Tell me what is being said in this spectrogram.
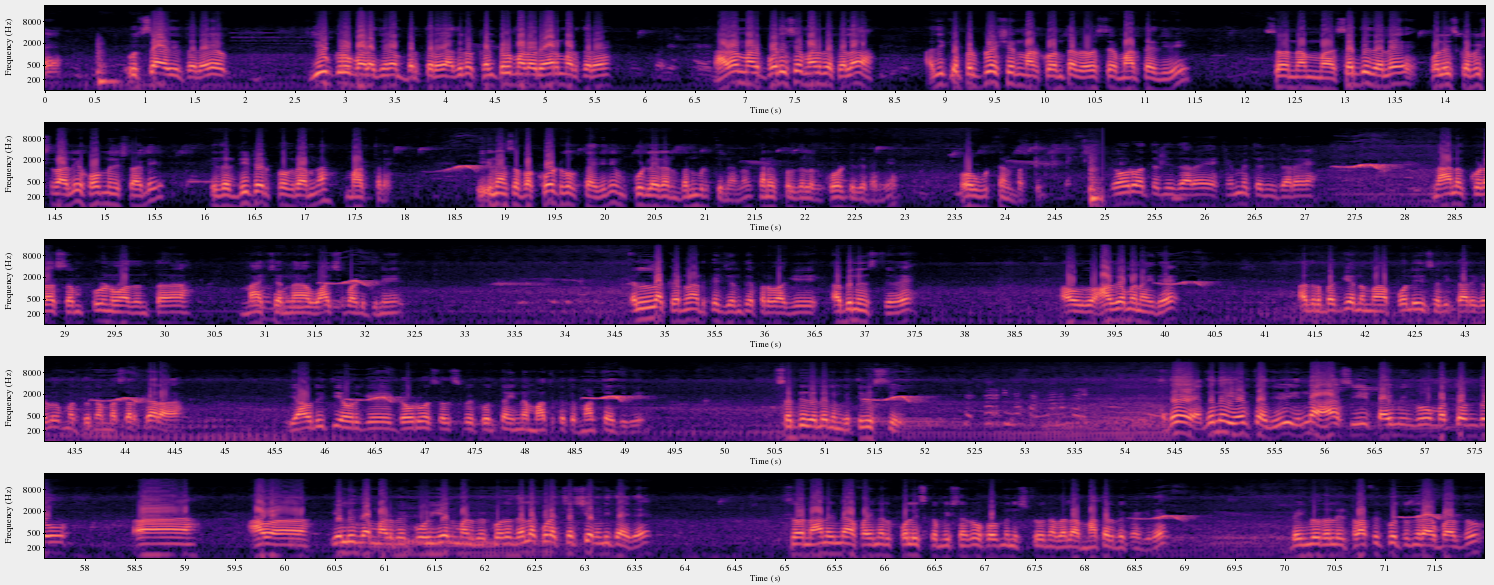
ಉತ್ಸಾಹ ಇರ್ತಾರೆ ಯುವಕರು ಬಹಳ ಜನ ಬರ್ತಾರೆ. ಅದನ್ನು ಕಂಟ್ರೋಲ್ ಮಾಡೋರು ಯಾರು ಮಾಡ್ತಾರೆ? ನಾವೇ ಮಾಡಿ ಪೊಲೀಸೇ ಮಾಡ್ಬೇಕಲ್ಲ? ಅದಕ್ಕೆ ಪ್ರಿಪ್ರೇಷನ್ ಮಾಡ್ಕೊಳ್ಳುವಂತ ವ್ಯವಸ್ಥೆ ಮಾಡ್ತಾ ಇದ್ದೀವಿ. ಸೊ ನಮ್ಮ ಸದ್ಯದಲ್ಲೇ ಪೊಲೀಸ್ ಕಮಿಷನರ್ ಆಗಲಿ ಹೋಮ್ ಮಿನಿಸ್ಟರ್ ಆಗಲಿ ಇದರ ಡೀಟೇಲ್ ಪ್ರೋಗ್ರಾಮ್ನ ಮಾಡ್ತಾರೆ. ಈಗ ನಾನು ಸ್ವಲ್ಪ ಕೋರ್ಟ್ಗೆ ಹೋಗ್ತಾ ಇದ್ದೀನಿ, ಕೂಡಲೇ ನಾನು ಬಂದ್ಬಿಡ್ತೀನಿ ನಾನು. ಕನಕಪುರದಲ್ಲಿ ಒಂದು ಕೋರ್ಟ್ ಇದೆ ನನಗೆ. ಹೋಗ್ಬಿಟ್ಟು ನಾನು ಬರ್ತೀನಿ. ಗೌರವ ತಂದಿದ್ದಾರೆ, ಹೆಮ್ಮೆ ತಂದಿದ್ದಾರೆ. ನಾನು ಕೂಡ ಸಂಪೂರ್ಣವಾದಂತ ಮ್ಯಾಚನ್ನು ವಾಚ್ ಮಾಡಿದ್ದೀನಿ. ಎಲ್ಲ ಕರ್ನಾಟಕ ಜನತೆ ಪರವಾಗಿ ಅಭಿನಂದಿಸ್ತೇವೆ. ಅವ್ರದ್ದು ಆಗಮನ ಇದೆ. ಅದರ ಬಗ್ಗೆ ನಮ್ಮ ಪೊಲೀಸ್ ಅಧಿಕಾರಿಗಳು ಮತ್ತು ನಮ್ಮ ಸರ್ಕಾರ ಯಾವ ರೀತಿ ಅವ್ರಿಗೆ ಗೌರವ ಸಲ್ಲಿಸಬೇಕು ಅಂತ ಇನ್ನ ಮಾತುಕತೆ ಮಾಡ್ತಾ ಇದ್ದೀವಿ. ಸದ್ಯದಲ್ಲೇ ನಿಮ್ಗೆ ತಿಳಿಸ್ತೀವಿ. ಅದೇ ಅದನ್ನೇ ಹೇಳ್ತಾ ಇದೀವಿ ಇನ್ನ ಸಿ ಟೈಮಿಂಗು ಮತ್ತೊಂದು ಆ, ಎಲ್ಲಿಂದ ಮಾಡಬೇಕು ಏನ್ ಮಾಡಬೇಕು ಅನ್ನೋದೆಲ್ಲ ಕೂಡ ಚರ್ಚೆ ನಡೀತಾ ಇದೆ. ಸೊ ನಾನು ಇನ್ನ final police commissioner home minister ನಾವೆಲ್ಲ ಮಾತಾಡಬೇಕಾಗಿದೆ. ಬೆಂಗಳೂರಲ್ಲಿ ಟ್ರಾಫಿಕ್ಗೂ ತೊಂದರೆ ಆಗಬಾರ್ದು.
